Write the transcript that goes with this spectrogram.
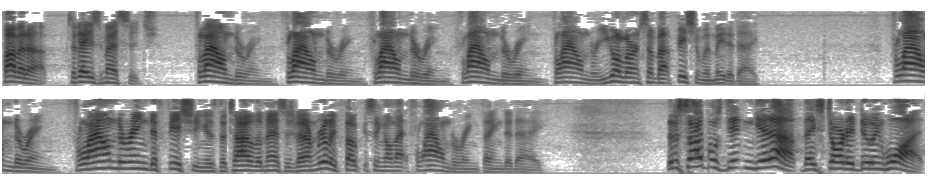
Pop it up. Today's message. Floundering, floundering, floundering, floundering, floundering. You're going to learn something about fishing with me today. Floundering. Floundering to fishing is the title of the message, but I'm really focusing on that floundering thing today. The disciples didn't get up. They started doing what?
